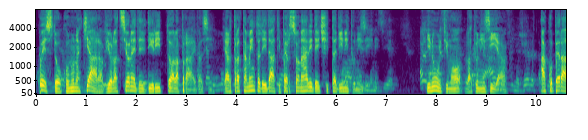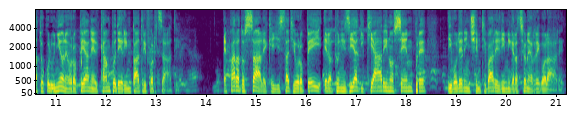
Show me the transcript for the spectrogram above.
Questo con una chiara violazione del diritto alla privacy e al trattamento dei dati personali dei cittadini tunisini. In ultimo, la Tunisia ha cooperato con l'Unione Europea nel campo dei rimpatri forzati. È paradossale che gli Stati europei e la Tunisia dichiarino sempre di voler incentivare l'immigrazione regolare,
